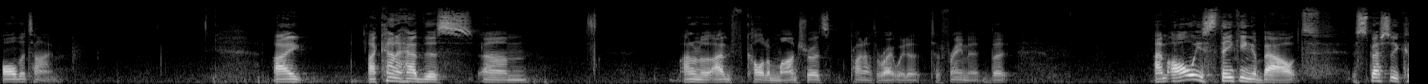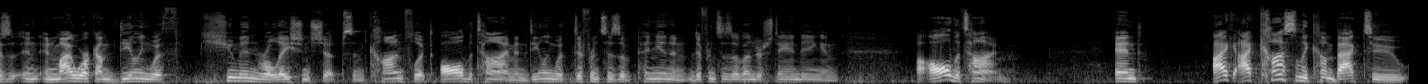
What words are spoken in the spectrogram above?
all the time. I, I kind of had this, um, I don't know, I'd call it a mantra. It's probably not the right way to, to frame it, but I'm always thinking about, especially because in, in my work I'm dealing with human relationships and conflict all the time and dealing with differences of opinion and differences of understanding and uh, all the time. And I, I constantly come back to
